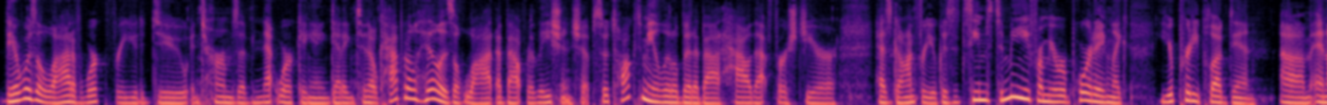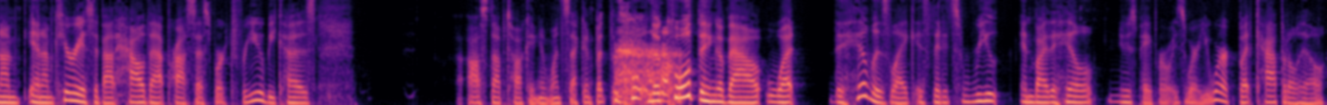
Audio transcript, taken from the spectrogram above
there was a lot of work for you to do in terms of networking and getting to know. Capitol Hill is a lot about relationships. So talk to me a little bit about how that first year has gone for you because it seems to me from your reporting like you're pretty plugged in. Um, and I'm and I'm curious about how that process worked for you because I'll stop talking in one second. But the cool, the cool thing about what the Hill is like is that it's real, and by the Hill newspaper is where you work, but Capitol Hill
